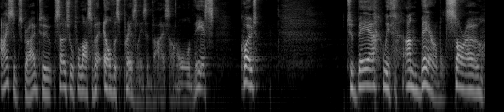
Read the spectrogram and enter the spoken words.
I subscribe to social philosopher Elvis Presley's advice on all of this. Quote, to bear with unbearable sorrow,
